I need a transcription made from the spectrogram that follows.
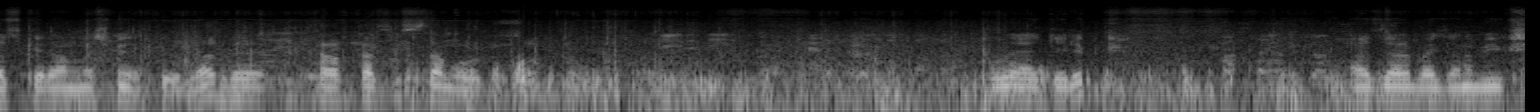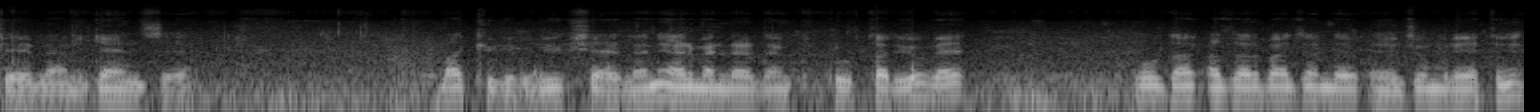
askeri anlaşma yapıyorlar ve Kafkas İslam Ordusu buraya gelip Azerbaycan'ın büyük şehirlerini Gence, Bakü gibi büyük şehirlerini Ermenilerden kurtarıyor ve burada Azerbaycan e, Cumhuriyeti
